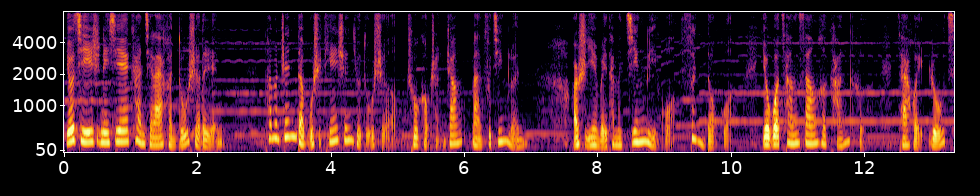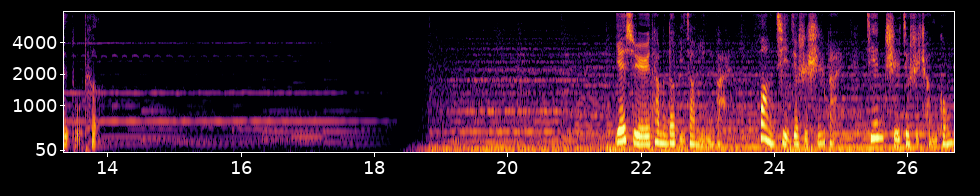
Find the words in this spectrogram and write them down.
尤其是那些看起来很毒舌的人，他们真的不是天生就毒舌、出口成章、满腹经纶，而是因为他们经历过、奋斗过，有过沧桑和坎坷，才会如此独特。也许他们都比较明白，放弃就是失败，坚持就是成功。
